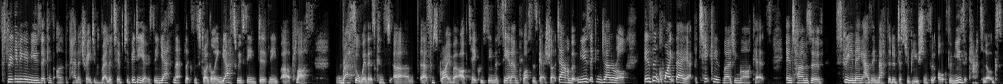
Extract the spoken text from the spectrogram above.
streaming in music is underpenetrated relative to video. So yes, Netflix is struggling. Yes, we've seen Disney uh, Plus wrestle with its cons- um, uh, subscriber uptake. We've seen the CNN pluses get shut down, but music in general isn't quite there yet, particularly in emerging markets in terms of streaming as a method of distribution for, oh, for music catalogs.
